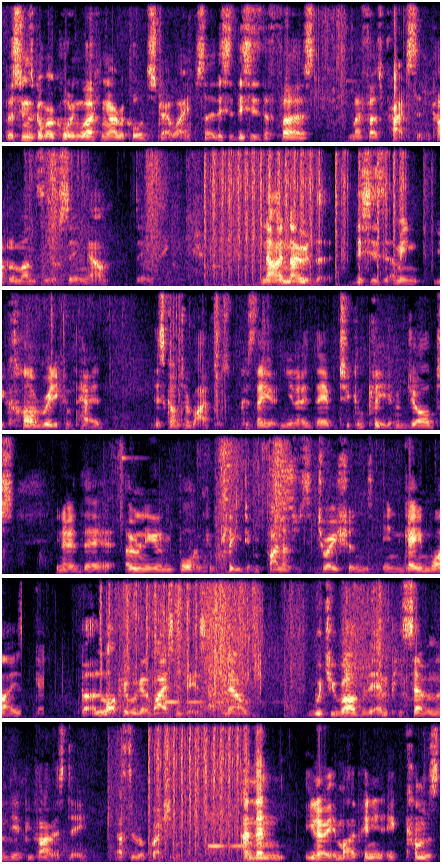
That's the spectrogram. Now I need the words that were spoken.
But as soon as I got my recording working, I recorded straight away. So this is this is the first my first practice in a couple of months, as you're seeing now. Now I know that this is. I mean, you can't really compare this gun to rifles because they, you know, they have two completely different jobs. You know, they're only going to be bought in completely different financial situations in game wise. But a lot of people are going to buy SMGs. Now, would you rather the MP7 than the MP5SD? That's the real question. And then, you know, in my opinion, it comes,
